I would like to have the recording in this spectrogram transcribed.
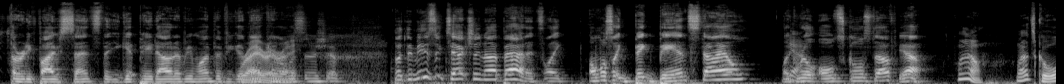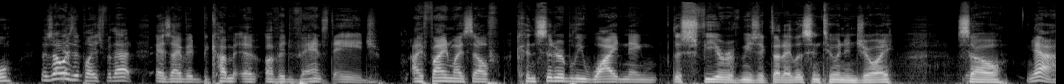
thirty-five cents that you get paid out every month if you get Right, that right, kind right. of listenership. But the music's actually not bad. It's like almost like big band style, like Yeah. real old school stuff. Yeah. Wow, that's cool. There's always a place for that. As I've become of advanced age, I find myself considerably widening the sphere of music that I listen to and enjoy. So, yeah,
